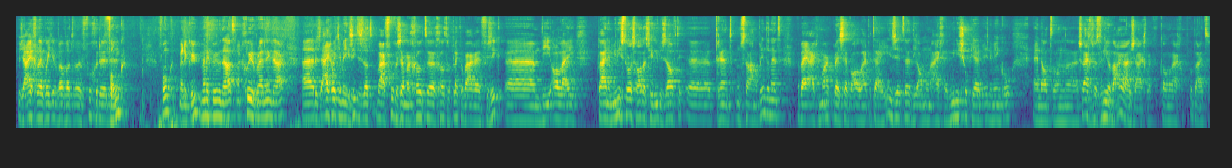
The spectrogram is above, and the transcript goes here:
Dus ja, eigenlijk wat, je, wat, wat we vroeger de... de- Vonk Vonk, met een Q. met een Q inderdaad. Goede branding daar. Eh, dus eigenlijk wat je een beetje ziet is dat waar vroeger zeg maar, grote, grotere plekken waren fysiek, ehm, die allerlei kleine mini-stores hadden, zie je nu dezelfde eh, trend ontstaan op internet. Waarbij je eigen marketplace hebben allerlei partijen in zitten, die allemaal een eigen mini-shopje hebben in de winkel. En dat dan, eh zo eigenlijk soort van nieuwe warenhuis eigenlijk, komen we eigenlijk op uit.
